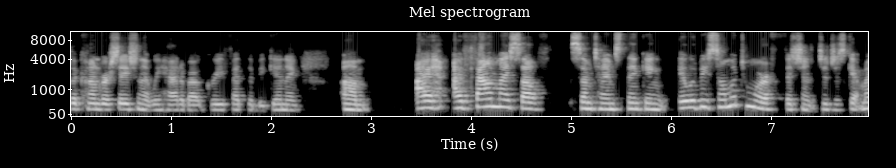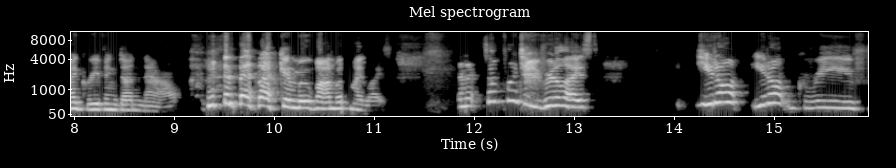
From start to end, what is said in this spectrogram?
the conversation that we had about grief at the beginning, um, I I found myself sometimes thinking it would be so much more efficient to just get my grieving done now, and then I can move on with my life. And at some point, I realized you don't you don't grieve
